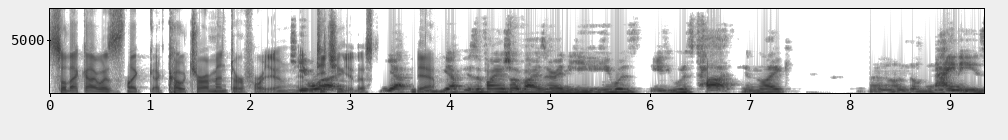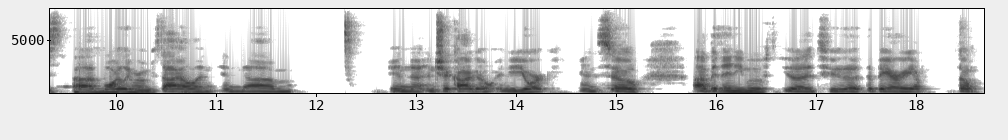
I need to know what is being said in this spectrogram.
So that guy was like a coach or a mentor for you, he was, teaching you this. Yeah, yeah, yeah. He was a financial advisor, and he he was he was taught in like I don't know the '90s uh, boiler room style, and and um, in uh, in Chicago, in New York, and so, uh, but then he moved uh, to the, the, Bay Area. So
